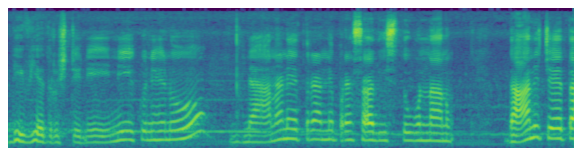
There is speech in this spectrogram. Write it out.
దివ్య దృష్టిని నీకు నేను జ్ఞాన నేత్రాన్ని ప్రసాదిస్తూ ఉన్నాను. దానిచేత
